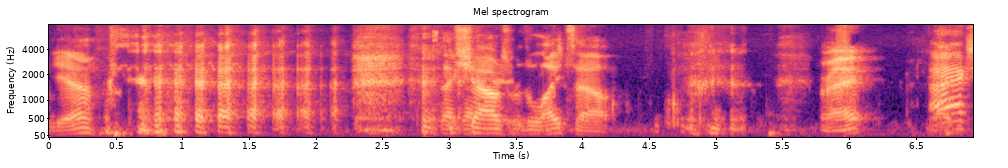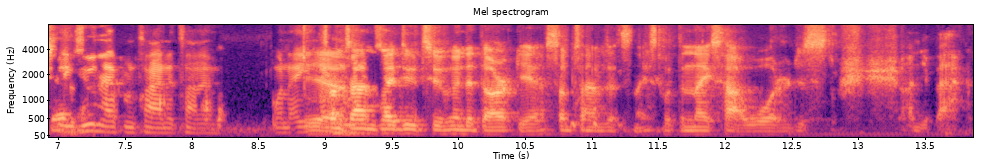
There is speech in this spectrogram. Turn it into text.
Yeah, It's like, showers with the lights out. right? I actually do that from time to time. When I Yeah. Sometimes I do too in the dark. Yeah, sometimes it's nice with the nice hot water just on your back.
